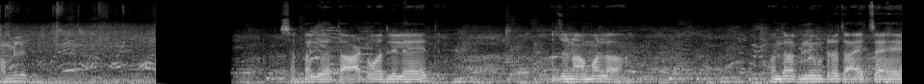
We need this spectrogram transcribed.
थांबले सकाळी आता आठ वाजलेले आहेत. अजून आम्हाला पंधरा किलोमीटर जायचं आहे.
